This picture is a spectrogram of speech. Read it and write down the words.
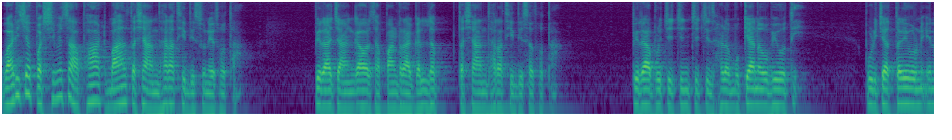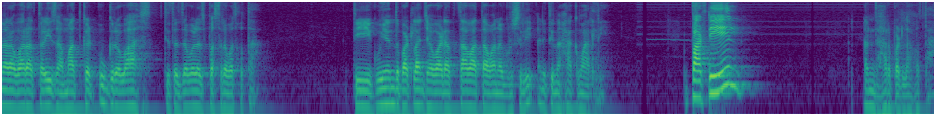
वाडीच्या पश्चिमेचा अफाट माल तशा अंधारातही दिसून येत होता. पिराच्या अंगावरचा पांढरा गल्लप तशा अंधारातही दिसत होता. पिरापुढची चिंचेची झाडं मुक्यानं उभी होती. पुढच्या तळीवरून येणारा वारा तळीचा मातकट उग्र वास तिथं जवळच पसरवत होता. ती गुयंद पाटलांच्या वाड्यात तावा तावानं घुसली आणि तिनं हाक मारली. पाटील! अंधार पडला होता.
